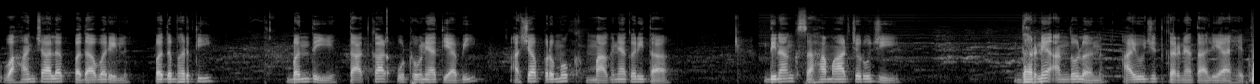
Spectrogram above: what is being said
वाहनचालक पदावरील पदभरती बंदी तात्काळ उठवण्यात यावी अशा प्रमुख मागण्याकरिता दिनांक सहा मार्च रोजी धरणे आंदोलन आयोजित करण्यात आले आहेत.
